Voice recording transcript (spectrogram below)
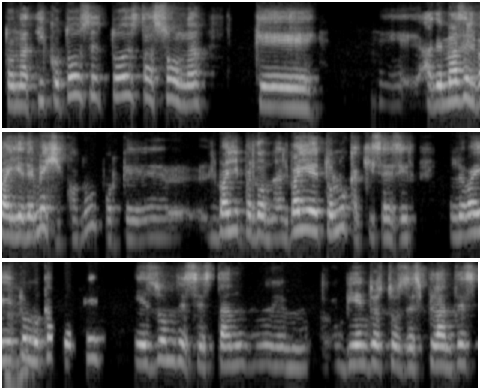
Tonatico, todo ese- toda esta zona que eh, además del Valle de México, ¿no? Porque eh, el Valle, perdón, el Valle de Toluca, quise decir, el Valle de. Toluca, porque es donde se están eh, viendo estos desplantes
